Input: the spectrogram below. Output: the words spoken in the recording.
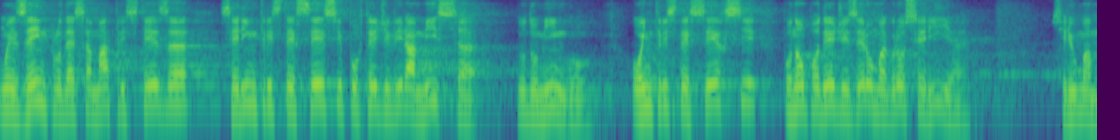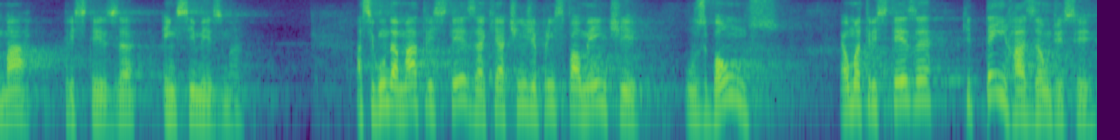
Um exemplo dessa má tristeza seria entristecer-se por ter de vir à missa no domingo, ou entristecer-se por não poder dizer uma grosseria, seria uma má tristeza em si mesma. A segunda má tristeza, que atinge principalmente os bons, é uma tristeza que tem razão de ser,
